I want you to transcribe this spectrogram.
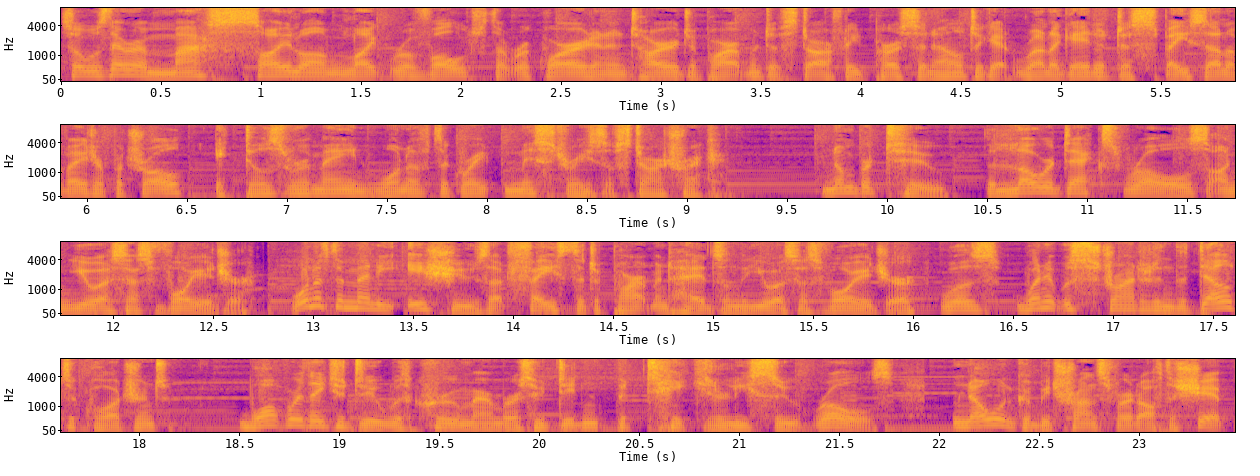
so was there a mass Cylon like revolt that required an entire department of Starfleet personnel to get relegated to space elevator patrol? It does remain one of the great mysteries of Star Trek. Number 2. The lower decks roles on USS Voyager. One of the many issues that faced the department heads on the USS Voyager was when it was stranded in the Delta Quadrant, what were they to do with crew members who didn't particularly suit roles? No one could be transferred off the ship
